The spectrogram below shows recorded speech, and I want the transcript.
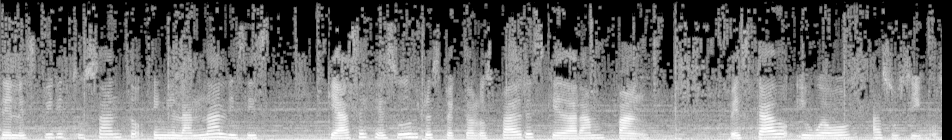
del Espíritu Santo en el análisis que hace Jesús respecto a los padres que darán pan, pescado y huevos a sus hijos.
